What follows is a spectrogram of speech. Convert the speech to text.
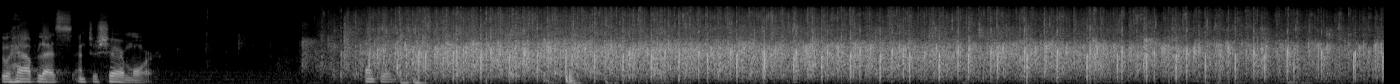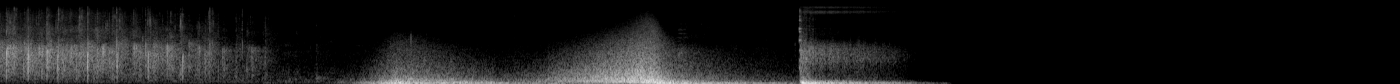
to have less and to share more. Thank you.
